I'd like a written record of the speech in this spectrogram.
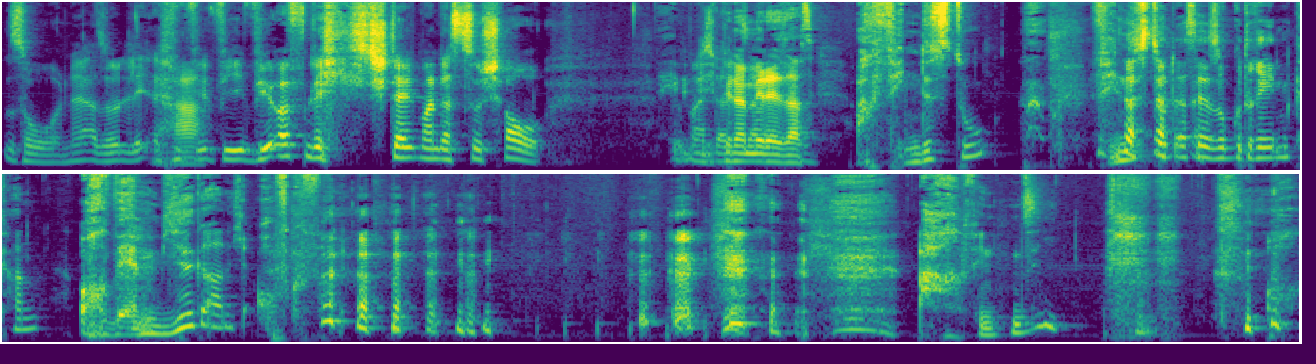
So, ne? Also Ja. wie, wie, wie öffentlich stellt man das zur Schau? Man Ich bin dann mehr der sagt, ach, findest du? Findest du, dass er so gut reden kann? Och, wäre mir gar nicht aufgefallen. ach, finden Sie? Och,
